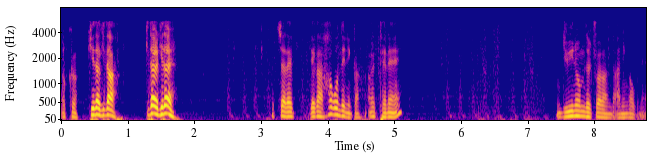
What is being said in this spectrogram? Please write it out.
어, 그, 기다, 기다. 기다려, 기다려. 진짜 내, 내가 하고 되니까. 아, 되네. 유인하면 될 줄 알았는데 아닌가 보네요.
